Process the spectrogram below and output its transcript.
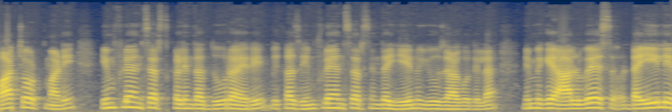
ವಾಚ್ ಔಟ್ ಮಾಡಿ. ಇನ್ಫ್ಲೂಯೆನ್ಸರ್ಸ್ಗಳಿಂದ ದೂರ ಇರಿ. ಬಿಕಾಸ್ ಇನ್ಫ್ಲೂಯೆನ್ಸರ್ಸಿಂದ ಏನು ಯೂಸ್ ಆಗೋದಿಲ್ಲ. ನಿಮಗೆ ಆಲ್ವೇಸ್ ಡೈಲಿ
